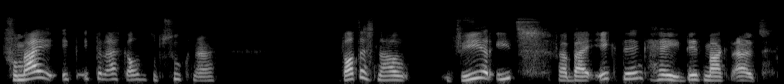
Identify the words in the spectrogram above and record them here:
voor mij, ik, ik ben eigenlijk altijd op zoek naar... Wat is nou weer iets waarbij ik denk, hey, dit maakt uit.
